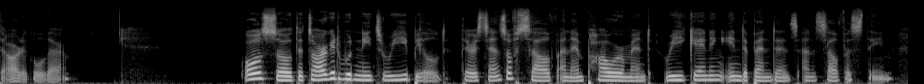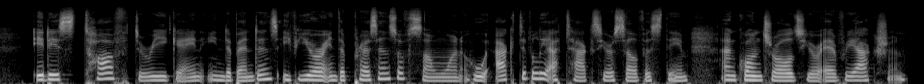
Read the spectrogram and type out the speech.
the article there. Also, the target would need to rebuild their sense of self and empowerment, regaining independence and self esteem. It is tough to regain independence if you are in the presence of someone who actively attacks your self esteem and controls your every action.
